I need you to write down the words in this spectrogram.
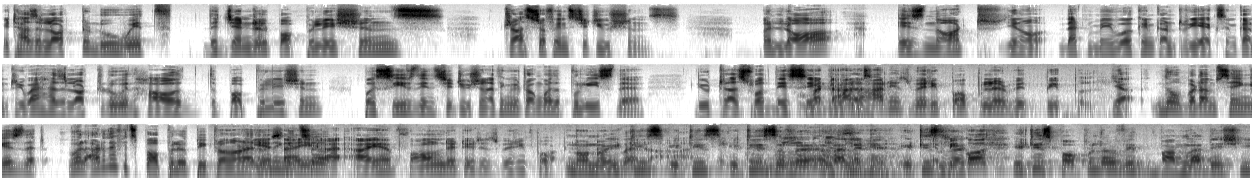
It has a lot to do with the general population's trust of institutions. A law is not, you know, that may work in country X and country Y, has a lot to do with how the population perceives the institution. I think we're talking about the police there Do you trust what they say? But Do you trust- Aadhaar is very popular with people. Yeah, no, but I'm saying is that, well, I don't know if it's popular with people or not. I yes, don't think it's I, a. I, I have found that it is very popular. No, no, it Well, is, it is, it is re- relative. It is re- Because- it is popular with Bangladeshi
